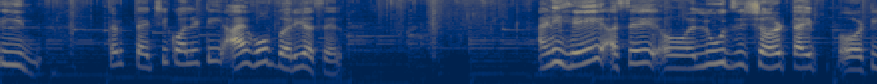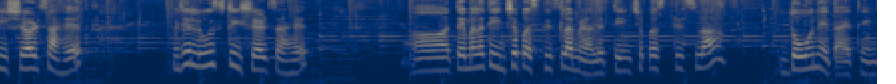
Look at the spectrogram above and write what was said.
तीन. तर त्याची क्वालिटी आय होप बरी असेल. आणि हे असे loose shirt type T shirts आहेत. म्हणजे लूज टी शर्ट्स आहेत ते मला तीनशे पस्तीसला मिळाले. तीनशे पस्तीसला दोन आहेत आय थिंक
